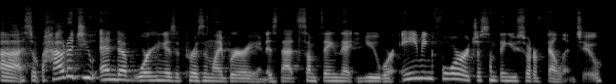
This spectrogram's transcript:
Uh, so, how did you end up working as a prison librarian? Is that something that you were aiming for, or just something you sort of fell into?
